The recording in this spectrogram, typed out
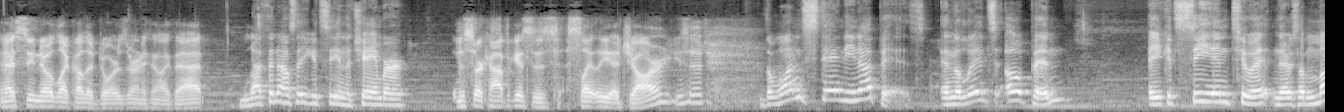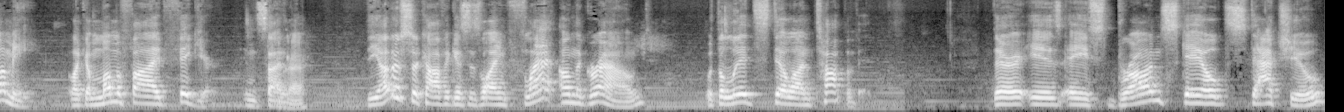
And I see no like other doors or anything like that. Nothing else that you can see in the chamber. The sarcophagus is slightly ajar, you said? The one standing up is, and the lid's open, and you can see into it, and there's a mummy, like a mummified figure inside of it. The other sarcophagus is lying flat on the ground with the lid still on top of it. There is a bronze scaled statue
